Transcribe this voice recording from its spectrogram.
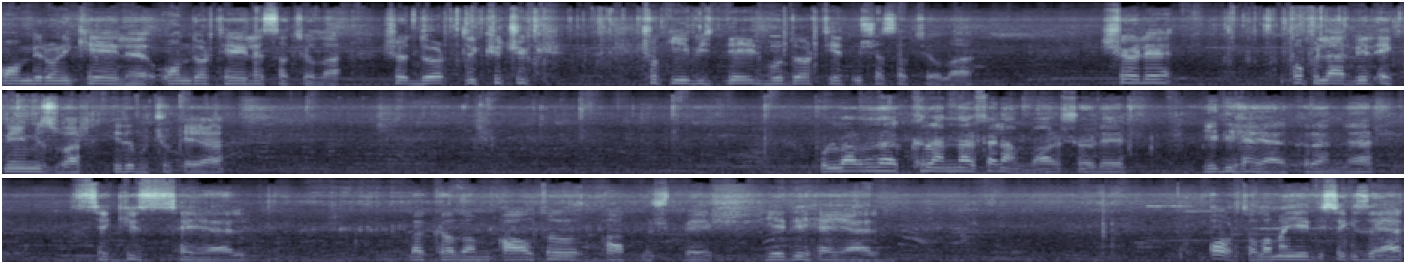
11-12 ile 14 ile satıyorlar. Şöyle dörtlü küçük çok iyi bir değil bu 4.70'e satıyorlar. Şöyle popüler bir ekmeğimiz var 7.5 eğer. Buralarda da kremler falan var. Şöyle 7 heyel kremler. 8 heyel. Bakalım 6.65 7 heyel. Ortalama 7-8 heyel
